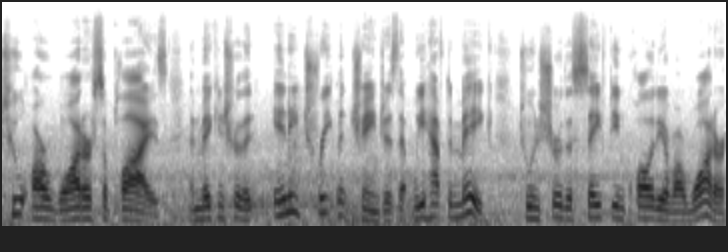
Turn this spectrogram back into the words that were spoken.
to our water supplies and making sure that any treatment changes that we have to make to ensure the safety and quality of our water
